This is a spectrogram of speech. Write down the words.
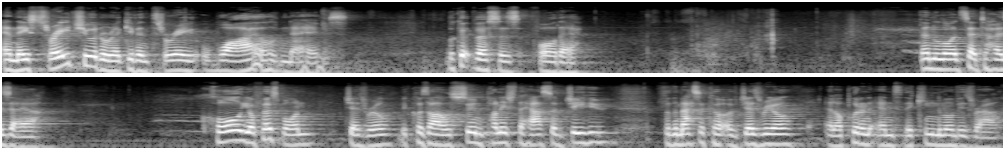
And these three children were given three wild names Look at verses 4 there. Then the Lord said to Hosea, Call your firstborn, Jezreel, because I will soon punish the house of Jehu for the massacre of Jezreel, and I'll put an end to the kingdom of Israel.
